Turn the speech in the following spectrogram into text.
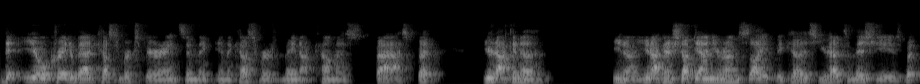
That you'll create a bad customer experience, and the and the customers may not come as fast, but you're not going to, you know, you're not going to shut down your own site because you had some issues, but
